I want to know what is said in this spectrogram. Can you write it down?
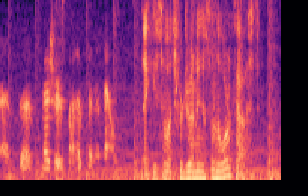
and the measures that have been announced. Thank you so much for joining us on the Warcast.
